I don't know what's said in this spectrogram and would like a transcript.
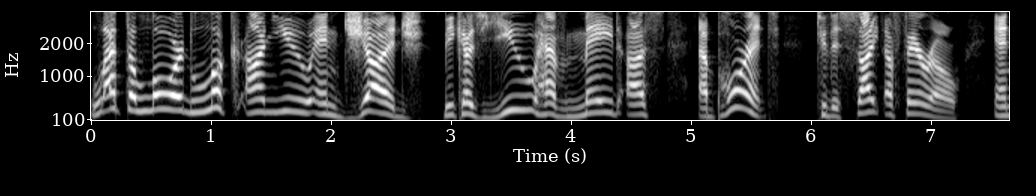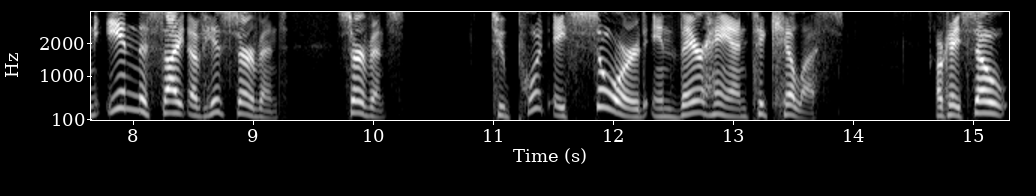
Let the Lord look on you and judge, because you have made us abhorrent to the sight of Pharaoh and in the sight of his servant servants to put a sword in their hand to kill us. Okay, so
